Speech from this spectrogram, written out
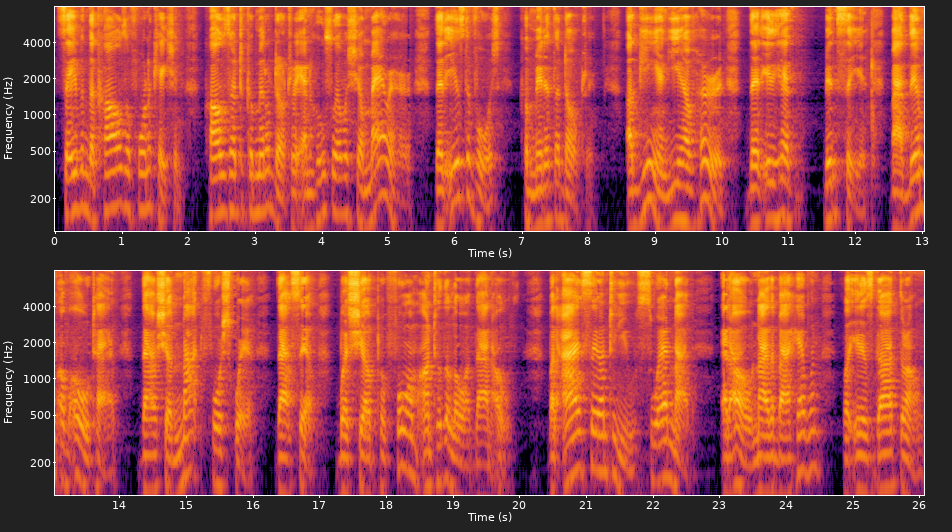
saving the cause of fornication, causes her to commit adultery, and whosoever shall marry her that is divorced, committeth adultery. Again, ye have heard that it hath been said by them of old time, Thou shalt not forswear thyself, but shalt perform unto the Lord thine oath. But I say unto you, swear not at all, neither by heaven, for it is God's throne.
